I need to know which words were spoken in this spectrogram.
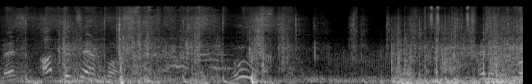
Let's up the tempo. Enemy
